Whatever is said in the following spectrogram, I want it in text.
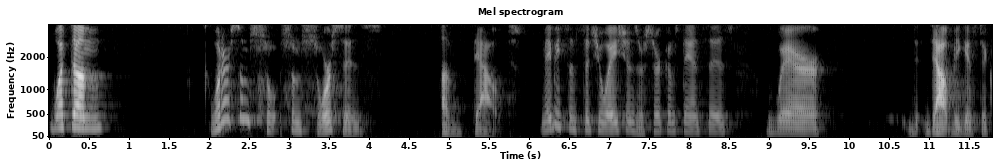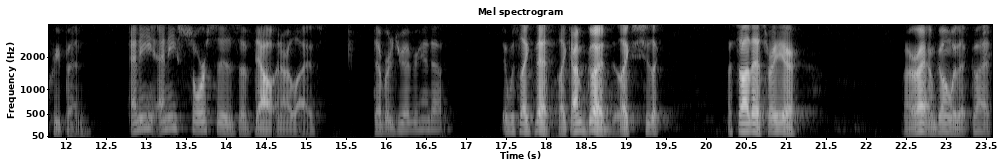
What um what are some so, some sources of doubt? Maybe some situations or circumstances where d- doubt begins to creep in. Any any sources of doubt in our lives? Deborah, did you have your hand up? It was like this. Like I'm good. Like she's like, I saw this right here. All right, I'm going with it. Go ahead.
